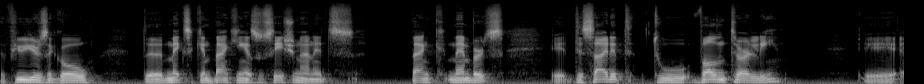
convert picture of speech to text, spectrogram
A few years ago, the Mexican Banking Association and its bank members uh, decided to voluntarily uh,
